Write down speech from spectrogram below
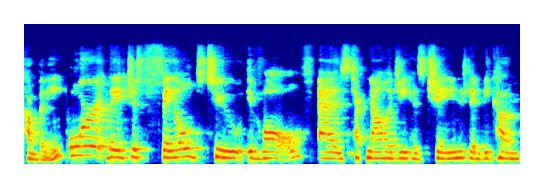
company or they've just failed to evolve as technology has changed and become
